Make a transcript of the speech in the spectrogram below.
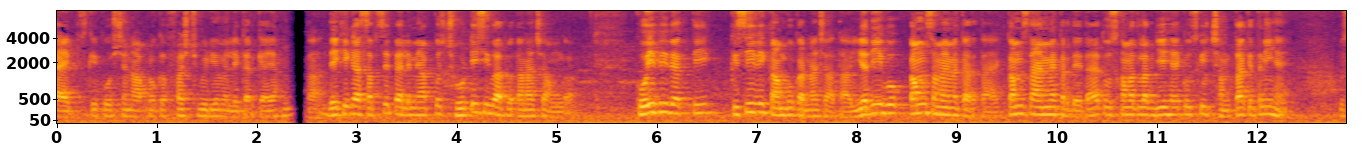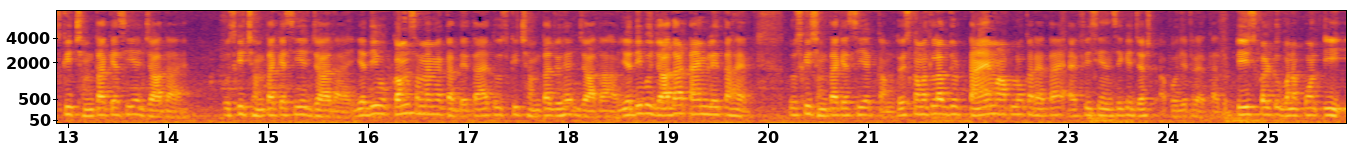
टाइप्स के क्वेश्चन आप लोगों के फ़र्स्ट वीडियो में लेकर के आया हूँ। देखिएगा, सबसे पहले मैं आपको छोटी सी बात बताना चाहूँगा। कोई भी व्यक्ति किसी भी काम को करना चाहता है, यदि वो कम समय में करता है, कम समय में कर देता है तो उसका मतलब ये है कि उसकी क्षमता कितनी है? उसकी क्षमता कैसी है? ज़्यादा है। उसकी क्षमता कैसी है? ज़्यादा है। यदि वो कम समय में कर देता है तो उसकी क्षमता जो है ज़्यादा है। यदि वो ज़्यादा टाइम लेता है तो उसकी क्षमता कैसी है? कम। तो इसका मतलब जो टाइम आप लोगों का रहता है एफिशिएंसी के जस्ट अपोजिट रहता है। तो T equal to one upon E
